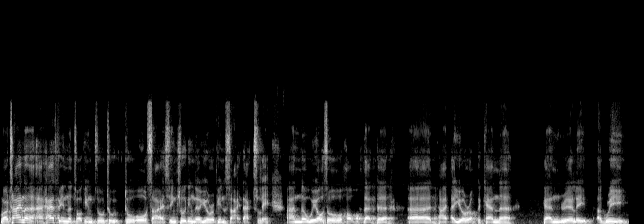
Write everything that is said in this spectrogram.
Well, China uh, has been talking to, to, to all sides, including the European side, actually. And uh, we also hope that uh, uh, Europe can can really agree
